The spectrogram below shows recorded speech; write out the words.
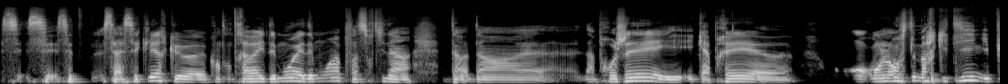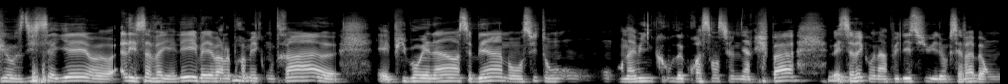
c'est- assez clair que quand on travaille des mois et des mois la sortie d'un d'un projet et, qu'après on, on lance le marketing et puis on se dit ça y est, euh, allez ça va y aller, il va y avoir le premier contrat euh, et puis bon il y en a un c'est bien, mais ensuite on, on- on a mis une courbe de croissance et on n'y arrive pas. Mais c'est vrai qu'on est un peu déçu et donc c'est vrai ben on,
